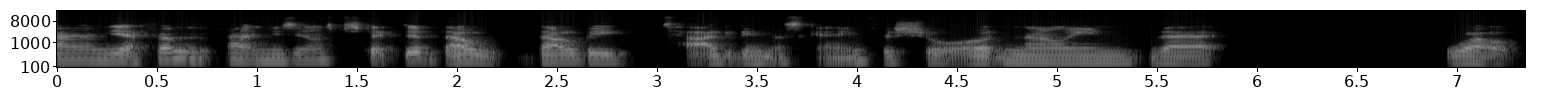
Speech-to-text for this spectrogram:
Um, yeah, from uh, New Zealand's perspective, they'll they'll be targeting this game for sure, knowing that well,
